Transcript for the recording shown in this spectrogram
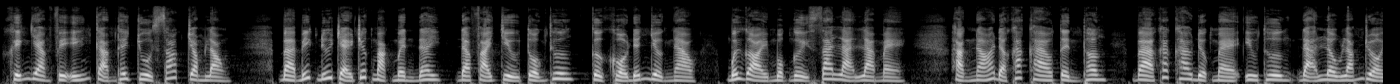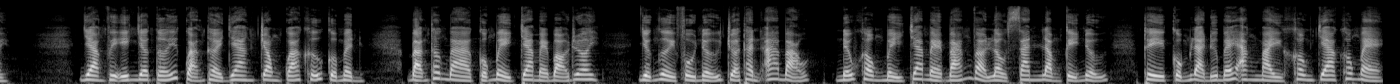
khiến Giang Phi Yến cảm thấy chua xót trong lòng. Bà biết đứa trẻ trước mặt mình đây đã phải chịu tổn thương, cực khổ đến nhường nào mới gọi một người xa lạ là mẹ. Hẳn nó đã khát khao tình thân và khát khao được mẹ yêu thương đã lâu lắm rồi. Giang Phi Yến nhớ tới quãng thời gian trong quá khứ của mình. Bản thân bà cũng bị cha mẹ bỏ rơi. Những người phụ nữ trở thành A Bảo nếu không bị cha mẹ bán vào lầu xanh làm kỹ nữ thì cũng là đứa bé ăn mày không cha không mẹ.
